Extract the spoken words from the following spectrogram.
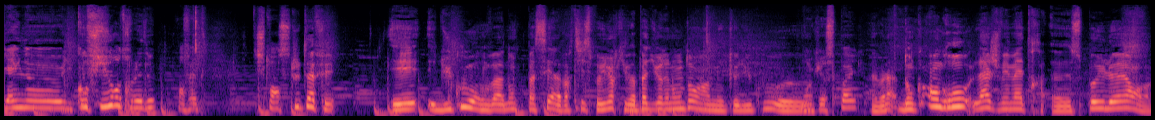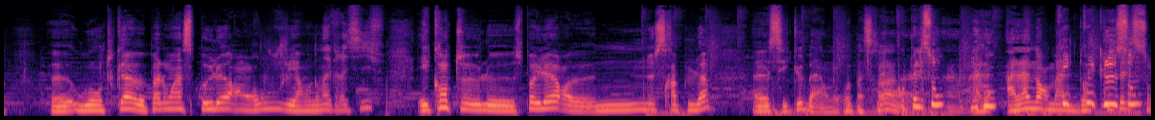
y a- une, une confusion entre les deux, en fait. Je pense. Tout à fait. Et, et du coup, on va donc passer à la partie spoiler qui va pas durer longtemps, hein, mais que du coup. Donc spoil. Euh, Voilà. Donc en gros, là je vais mettre spoiler, euh, ou en tout cas euh, pas loin spoiler en rouge et en agressif. Et quand euh, le spoiler ne sera plus là, euh, c'est que bah, on repassera couper le son, à, la normale. Quick, Donc quick le couper son.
